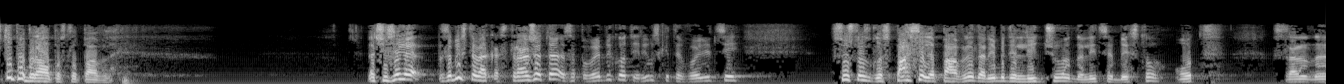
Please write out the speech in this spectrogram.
Што побрал апостол Павле? Значи сега, замислите вака, стражата, заповедникот и римските војници всушност го спасиле Павле да не биде линчуван на лице место од страна на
